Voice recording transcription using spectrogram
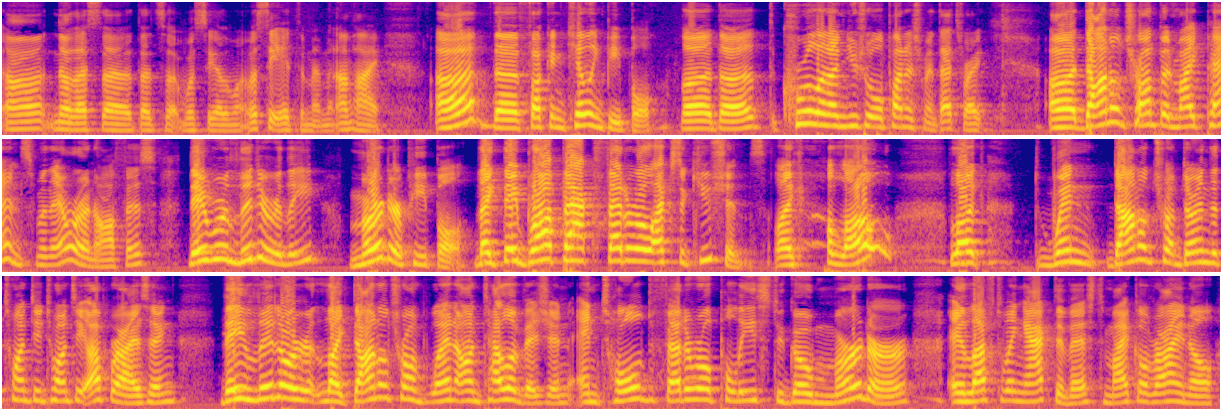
uh, no, that's the that's uh, what's the other one? What's the Eighth Amendment? I'm high. Uh, the fucking killing people. Uh, the, the cruel and unusual punishment. That's right. Donald Trump and Mike Pence, when they were in office, they were literally murder people. Like they brought back federal executions. Like hello, like when Donald Trump during the 2020 uprising they literally, like, Donald Trump went on television and told federal police to go murder a left wing activist, Michael Reinoehl,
